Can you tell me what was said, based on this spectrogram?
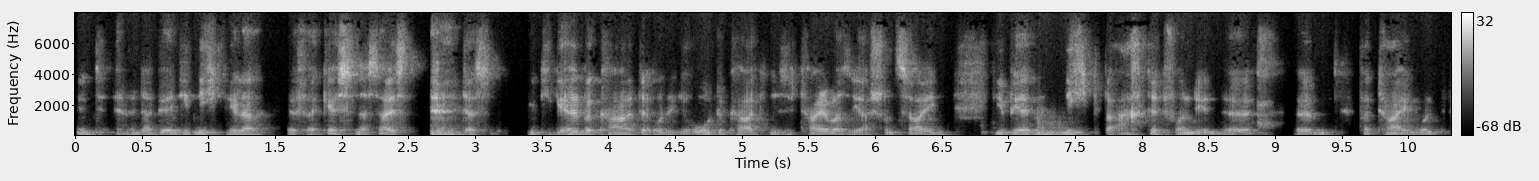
da werden die Nichtwähler äh, vergessen. Das heißt, dass die gelbe Karte oder die rote Karte, die sie teilweise ja schon zeigen, die werden nicht beachtet von den äh, äh, Parteien. Und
